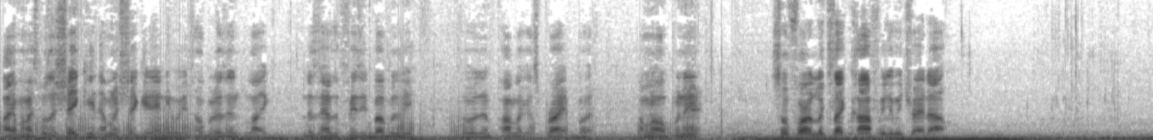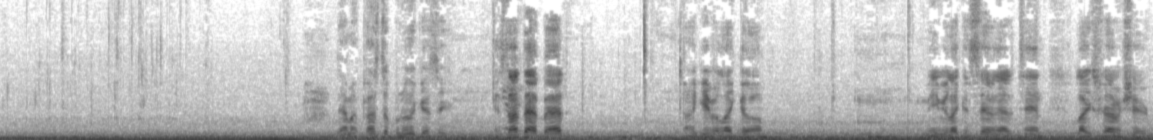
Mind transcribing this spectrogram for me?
Like, am I supposed to shake it? I'm gonna shake it anyways. Hope it doesn't like it doesn't have the fizzy bubbly, so it doesn't pop like a sprite. But I'm gonna open it. So far it looks like coffee. Let me try it out. Damn, I passed up another gas station. It's not that bad. I gave it like a, mm, maybe like a 7 out of 10, like Strive and Share.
